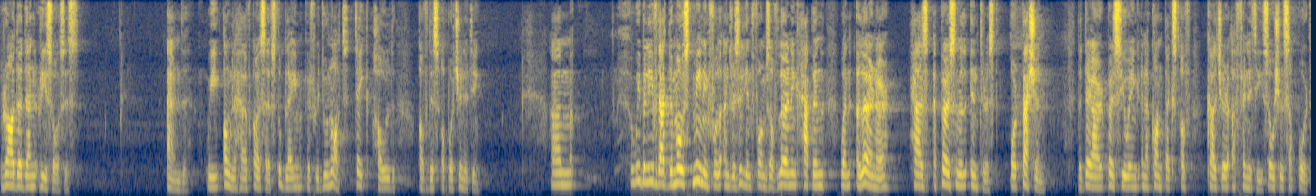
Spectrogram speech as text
rather than resources. And we only have ourselves to blame if we do not take hold of this opportunity. Um, we believe that the most meaningful and resilient forms of learning happen when a learner has a personal interest or passion that they are pursuing in a context of culture affinity, social support,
